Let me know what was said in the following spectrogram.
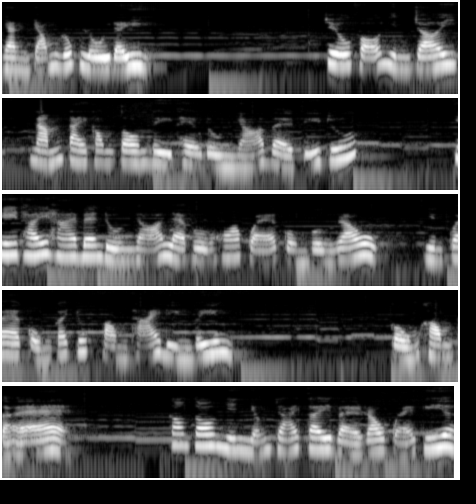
nhanh chóng rút lui đi. Triệu phổ nhìn trời, nắm tay công tôn đi theo đường nhỏ về phía trước. Chỉ thấy hai bên đường nhỏ là vườn hoa quả cùng vườn rau, nhìn qua cũng có chút phòng thái điền viên. Cũng không tệ à. Công tôn nhìn những trái cây về rau quẻ kia.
